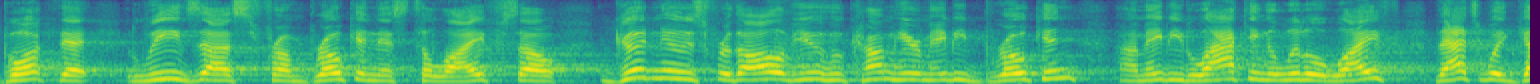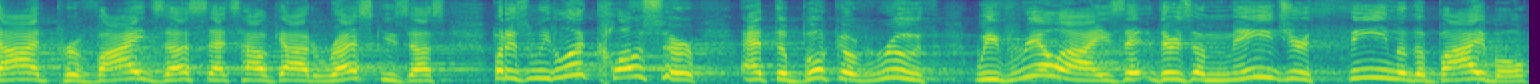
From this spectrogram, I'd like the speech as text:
book that leads us from brokenness to life. So, good news for all of you who come here, maybe broken, uh, maybe lacking a little life. That's what God provides us, that's how God rescues us. But as we look closer at the book of Ruth, we've realized that there's a major theme of the Bible,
